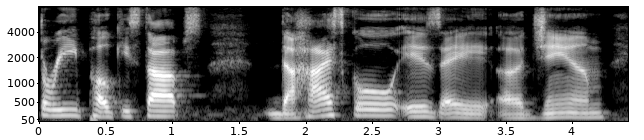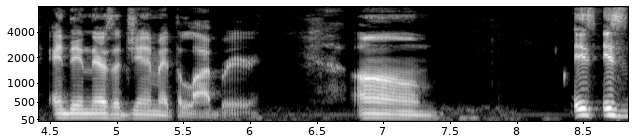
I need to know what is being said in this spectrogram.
three Pokestops. The high school is a, a gym, and then there's a gym at the library. Um, it's it's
